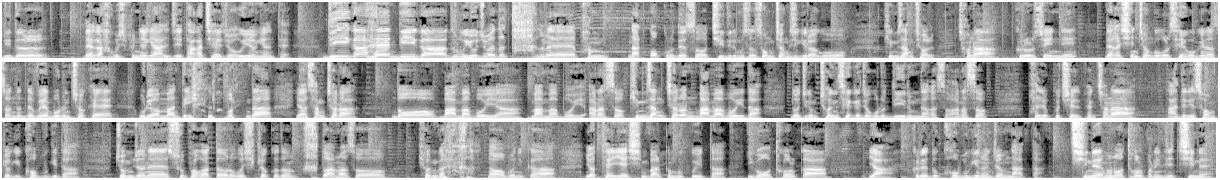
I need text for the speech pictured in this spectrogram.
니들 내가 하고 싶은 얘기 알지? 다 같이 해줘, 의영이한테. 네가 해, 네가. 그리고 요즘 애들 다 그래. 밤, 낮 거꾸로 돼서 지들이 무슨 송창식이라고. 김상철, 천아, 그럴 수 있니? 내가 신청곡을 세 곡이나 썼는데 왜 모른 척해? 우리 엄마한테 일러버린다. 야 상철아, 너 마마보이야. 마마보이. 알았어? 김상철은 마마보이다. 너 지금 전 세계적으로 네 이름 나갔어. 알았어? 8697 백천아, 아들이 성격이 거북이다. 좀 전에 슈퍼 갔다 오라고 시켰거든. 하도 안 와서 현관에 나와 보니까 여태 얘 신발끈 묶고 있다. 이거 어떡할까? 야, 그래도 거북이는 좀 낫다. 지내면 어떡할 뻔인지 지내.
